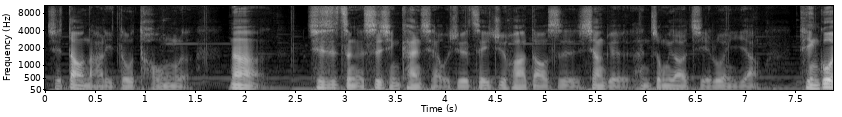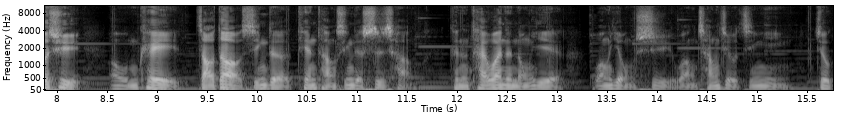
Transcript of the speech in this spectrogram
其实到哪里都通了。那其实整个事情看起来，我觉得这一句话倒是像个很重要的结论一样，挺过去啊，我们可以找到新的天堂、新的市场。可能台湾的农业往永续、往长久经营，就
